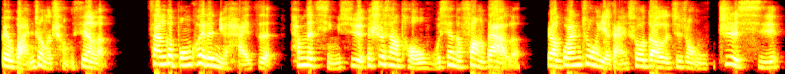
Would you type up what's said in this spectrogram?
被完整的呈现了，三个崩溃的女孩子，她们的情绪被摄像头无限的放大了。让观众也感受到了这种窒息、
